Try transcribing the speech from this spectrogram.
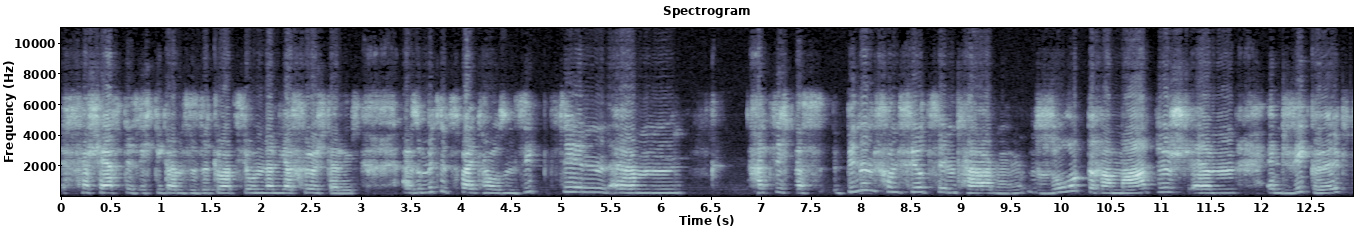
verschärfte sich die ganze Situation dann ja fürchterlich. Also Mitte 2017 ähm, hat sich das binnen von 14 Tagen so dramatisch ähm, entwickelt,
